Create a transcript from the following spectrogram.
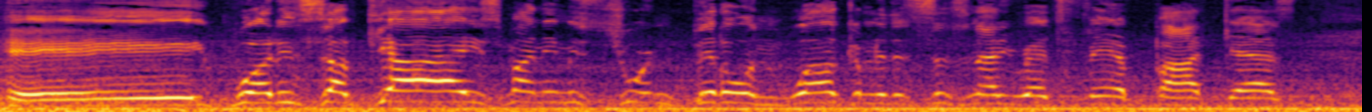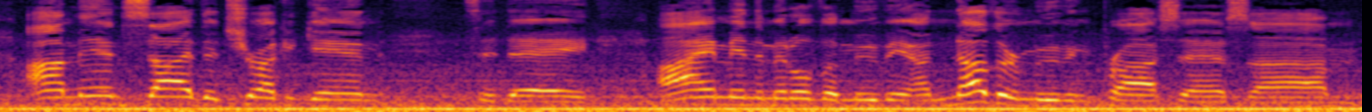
Hey, what is up, guys? My name is Jordan Biddle, and welcome to the Cincinnati Reds Fan Podcast. I'm inside the truck again today. I'm in the middle of a moving, another moving process. Um,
